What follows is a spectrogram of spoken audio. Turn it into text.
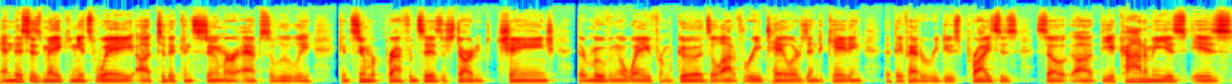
And this is making its way uh, to the consumer absolutely. Consumer preferences are starting to change. They're moving away from goods. A lot of retailers indicating that they've had to reduce prices. So uh, the economy is is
